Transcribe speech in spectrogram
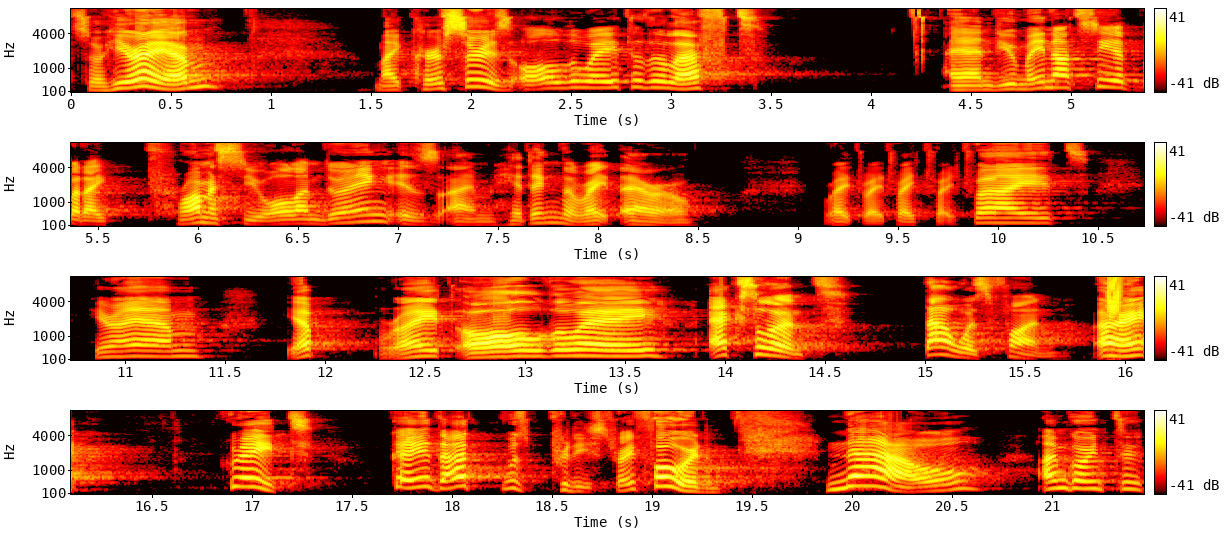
So here I am. My cursor is all the way to the left, and you may not see it, but I promise you, all I'm doing is I'm hitting the right arrow. Right, right, right, right, right. Here I am. Yep, right all the way. Excellent. That was fun. All right, great. Okay, that was pretty straightforward. Now, I'm going to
